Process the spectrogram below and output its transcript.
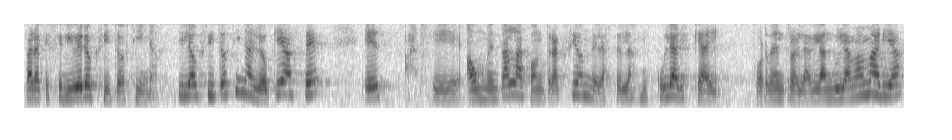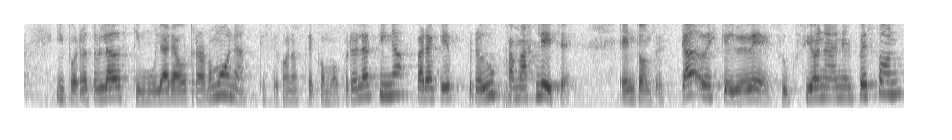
para que se libere oxitocina. Y la oxitocina lo que hace es eh, aumentar la contracción de las células musculares que hay por dentro de la glándula mamaria y por otro lado estimular a otra hormona que se conoce como prolactina para que produzca más leche. Entonces, cada vez que el bebé succiona en el pezón,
